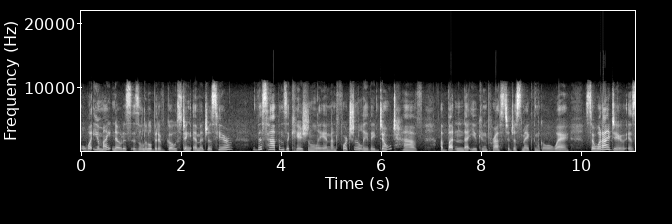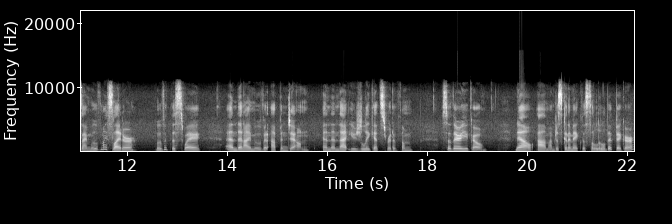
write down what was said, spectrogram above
what you might notice is a little bit of ghosting images here. This happens occasionally and unfortunately they don't have a button that you can press to just make them go away. So what I do is I move my slider, move it this way, and then I move it up and down and then that usually gets rid of them. So there you go. Now um, I'm just going to make this a little bit bigger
